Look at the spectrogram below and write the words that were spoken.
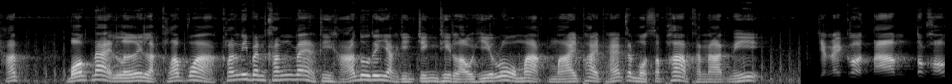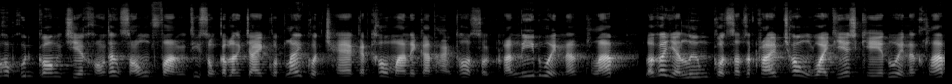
ชัด บอกได้เลยล่ะครับว่า ครั้งนี้เป็นครั้งแรกที่หาดูได้ยากจริง ๆ ที่เหล่าฮีโร่มากมายพ่ายแพ้กันหมดสภาพขนาดนี้ยังไงก็ตามต้องขอขอบคุณกองเชียร์ของทั้งสองฝั่งที่ส่งกำลังใจกดไลค์กดแชร์กันเข้ามาในการถ่ายทอดสดครั้งนี้ด้วยนะครับ แล้วก็อย่าลืมกด subscribe ช่อง YTHK ด้วยนะครับ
